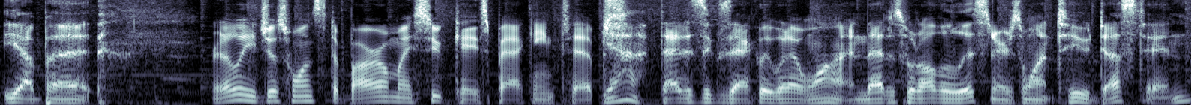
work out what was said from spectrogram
Yeah, but Really, he just wants to borrow my suitcase packing tips. yeah, that is exactly what I want, and that is what all the listeners want too. Dustin,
